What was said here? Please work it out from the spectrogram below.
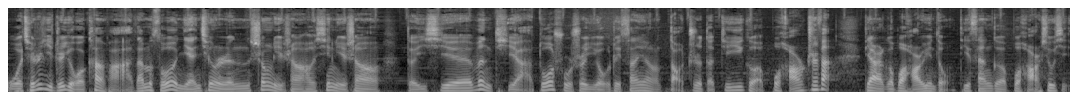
我其实一直有个看法啊，咱们所有年轻人生理上和心理上的一些问题啊，多数是由这三样导致的。第一个，不好好吃饭；第二个，不好好运动；第三个，不好好休息。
